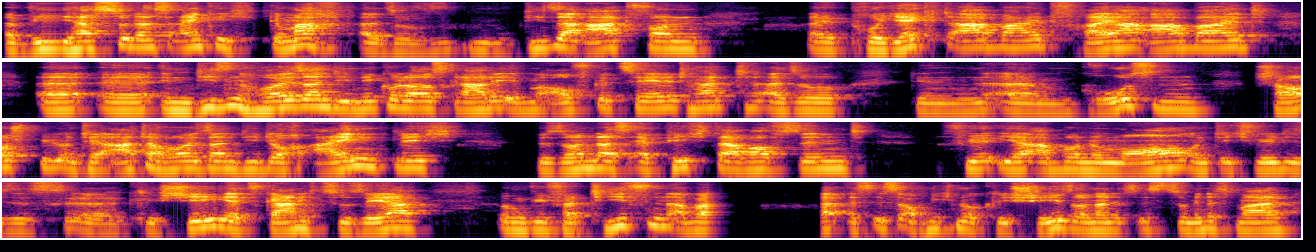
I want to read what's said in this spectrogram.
Äh, wie hast du das eigentlich gemacht? Also diese Art von äh, Projektarbeit, freier Arbeit äh, in diesen Häusern, die Nikolaus gerade eben aufgezählt hat, also den ähm, großen Schauspiel- und Theaterhäusern, die doch eigentlich besonders erpicht darauf sind, für ihr Abonnement, und ich will dieses äh, Klischee jetzt gar nicht zu sehr irgendwie vertiefen, aber es ist auch nicht nur Klischee, sondern es ist zumindest mal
